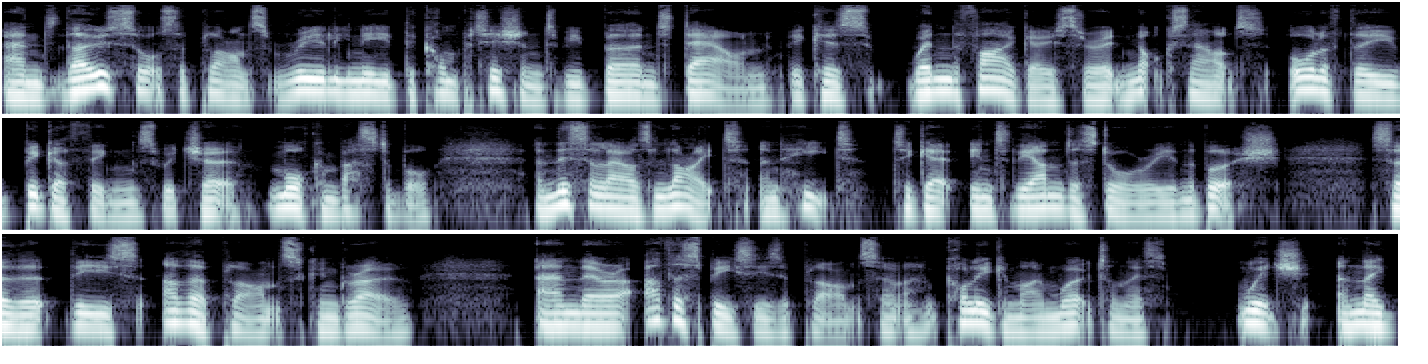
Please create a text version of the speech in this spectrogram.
And those sorts of plants really need the competition to be burned down because when the fire goes through, it knocks out all of the bigger things which are more combustible. And this allows light and heat to get into the understory in the bush so that these other plants can grow. And there are other species of plants. A colleague of mine worked on this, which, and they,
